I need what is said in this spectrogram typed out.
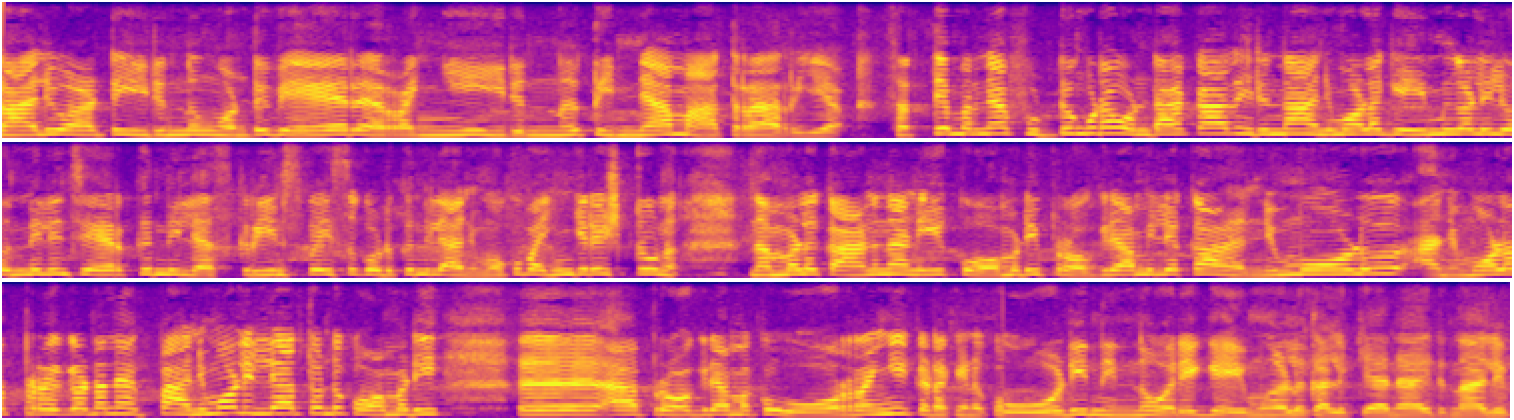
കാലും ആട്ടി ഇരുന്നും കൊണ്ട് വേറിറങ്ങി ഇരുന്ന് തിന്നാൻ മാത്രം അറിയാം. സത്യം പറഞ്ഞാൽ ഫുഡും കൂടെ ഉണ്ടാക്കാതിരുന്ന അനുമോളെ ഗെയിമുകളിൽ ഒന്നിലും ചേർക്കുന്നില്ല. സ്ക്രീൻ സ്പേസ് കൊടുക്കുന്നില്ല. അനുമോൾക്ക് ഭയങ്കര ഇഷ്ടമാണ്. നമ്മൾ കാണുന്നതാണ് ഈ കോമഡി പ്രോഗ്രാമിലൊക്കെ അനുമോൾ അനുമോളെ പ്രകടനം. ഇപ്പം അനുമോളില്ലാത്തതുകൊണ്ട് കോമഡി ആ പ്രോഗ്രാമൊക്കെ ഉറങ്ങി കിടക്കണം ഓടി നിന്ന് ഒരേ ഗെയിമുകൾ കളിക്കാനായിരുന്നാലും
